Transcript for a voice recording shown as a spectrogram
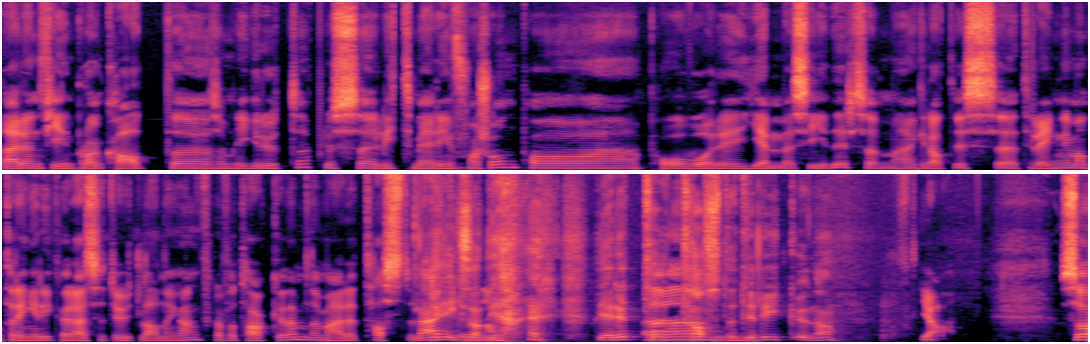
Det er en fin plakat uh, som ligger ute, pluss uh, litt mer informasjon på, uh, på, våre hjemmesider, som er gratis tilgjengelig. Man trenger ikke å reise til utlandet engang for å få tak i dem, de er et tastetrykk unna. Nei, ikke sant. De er, de er et tastetrykk unna. Ja. Så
